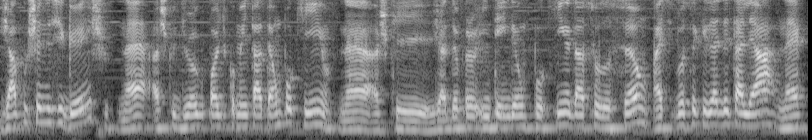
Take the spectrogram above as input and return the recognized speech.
Já puxando esse gancho, né? Acho que o Diogo pode comentar até um pouquinho, né? Acho que já deu para entender um pouquinho da solução, mas se você quiser detalhar, né,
